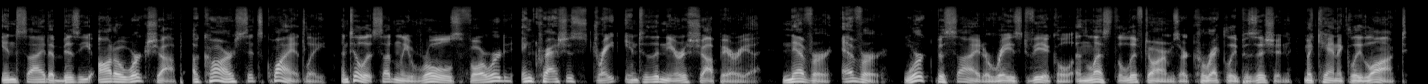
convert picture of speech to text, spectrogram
Inside a busy auto workshop, a car sits quietly until it suddenly rolls forward and crashes straight into the nearest shop area. Never, ever work beside a raised vehicle unless the lift arms are correctly positioned, mechanically locked,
